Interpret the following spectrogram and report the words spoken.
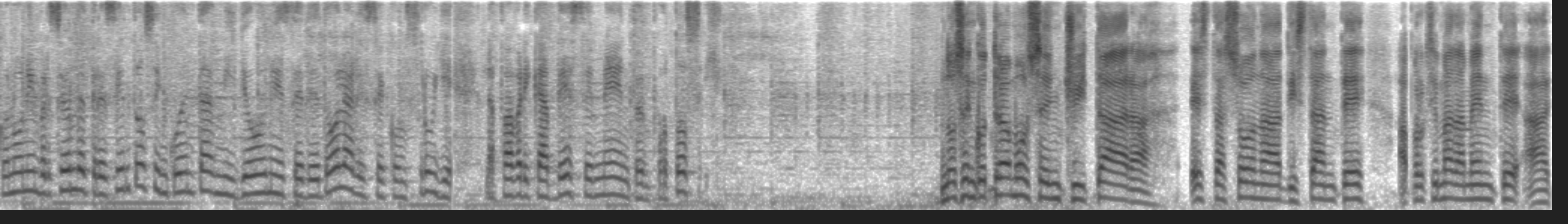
Con una inversión de 350 millones de dólares se construye la fábrica de cemento en Potosí. Nos encontramos en Chuitara, esta zona distante aproximadamente a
